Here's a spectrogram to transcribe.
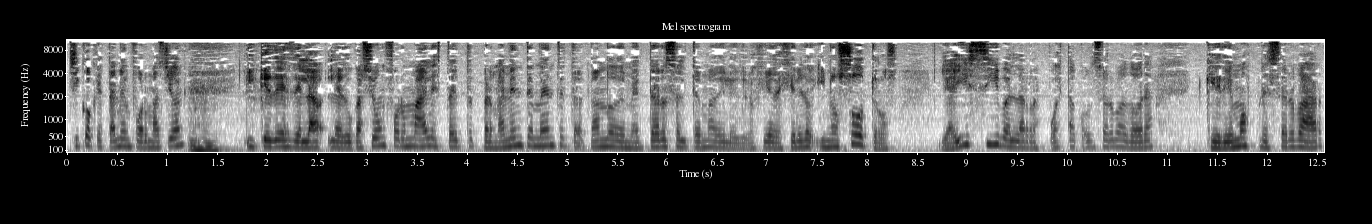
chicos que están en formación y que desde la, la educación formal está permanentemente tratando de meterse el tema de la ideología de género y nosotros, y ahí sí va la respuesta conservadora, queremos preservar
